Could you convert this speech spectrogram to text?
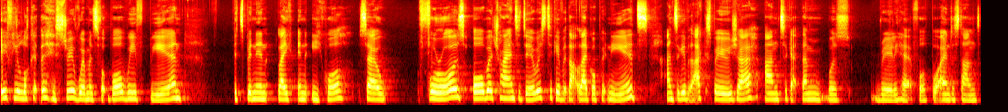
if you look at the history of women's football, we've been, it's been in like in equal. So for us, all we're trying to do is to give it that leg up it needs and to give it that exposure and to get them was really hurtful. But I understand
